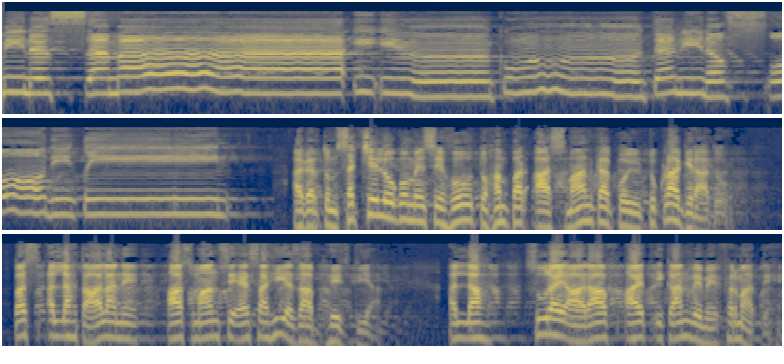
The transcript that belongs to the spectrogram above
من السماء إن كنت من الصادقين۔ اگر تم سچے لوگوں میں سے ہو تو ہم پر آسمان کا کوئی ٹکڑا گرا دو۔ بس اللہ تعالی نے آسمان سے ایسا ہی عذاب بھیج دیا۔ اللہ سورہ آراف آیت اکانوے میں فرماتے ہیں۔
